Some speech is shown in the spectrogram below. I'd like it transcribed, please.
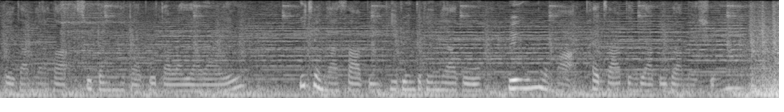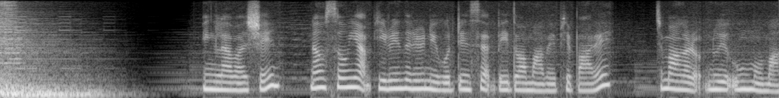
ဖွယ်သားများကဆုတောင်းမြတ်တာပို့သလာရပါတယ်။ဒီချိန်ကစပြီးပြည်တွင်းသတင်းများကိုရေဦးမှုမှဖတ်ကြားတင်ပြပေးပါမယ်ရှင်။မင်္ဂလာပါရှင်။နောက်ဆုံးရပြည်တွင်းသတင်းတွေကိုတင်ဆက်ပေးသွားမှာပဲဖြစ်ပါတယ်။ကျွန်မကတော့ຫນွေဦးမှုမှာ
